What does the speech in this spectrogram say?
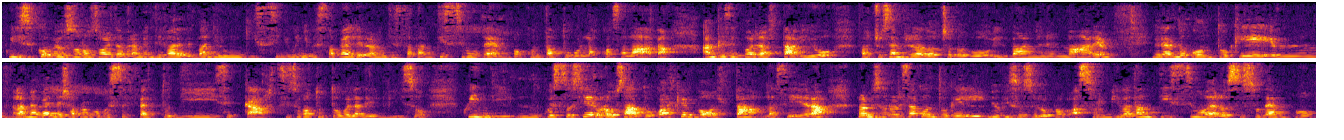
Quindi siccome io sono solita veramente fare dei bagni lunghissimi quindi questa pelle veramente sta tantissimo tempo a contatto con l'acqua salata anche se poi in realtà io faccio sempre la doccia dopo il bagno nel mare mi rendo conto che mh, la mia pelle ha proprio questo effetto di seccarsi soprattutto quella del viso quindi mh, questo siero l'ho usato qualche volta la sera però mi sono resa conto che il mio viso se lo assorbiva tantissimo e allo stesso tempo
